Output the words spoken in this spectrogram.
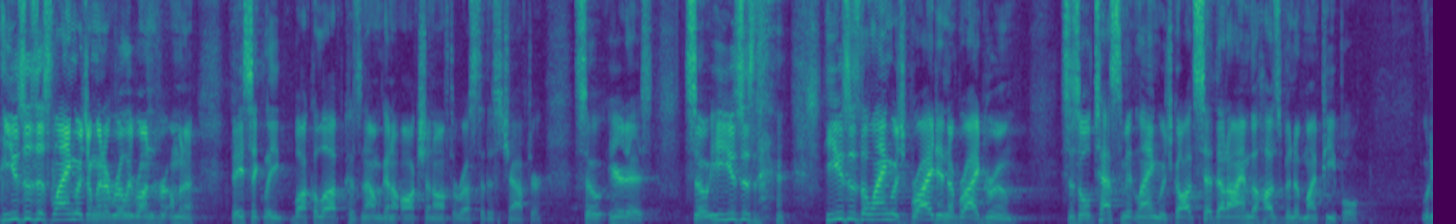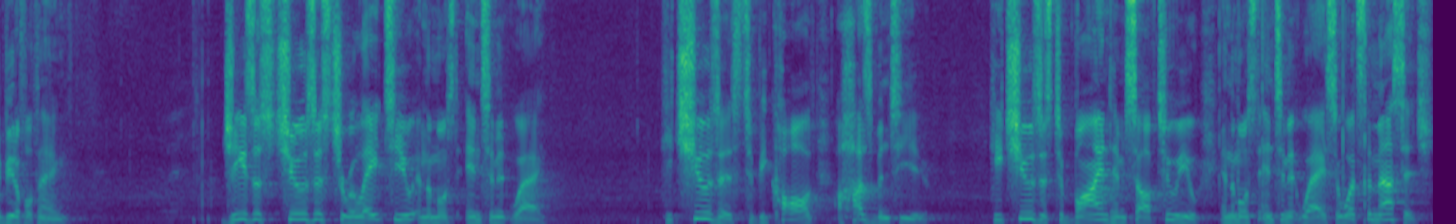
He uses this language. I'm going to really run, I'm going to basically buckle up because now I'm going to auction off the rest of this chapter. So here it is. So he uses, he uses the language bride and a bridegroom. This is Old Testament language. God said that I am the husband of my people. What a beautiful thing. Jesus chooses to relate to you in the most intimate way. He chooses to be called a husband to you. He chooses to bind himself to you in the most intimate way. So, what's the message?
